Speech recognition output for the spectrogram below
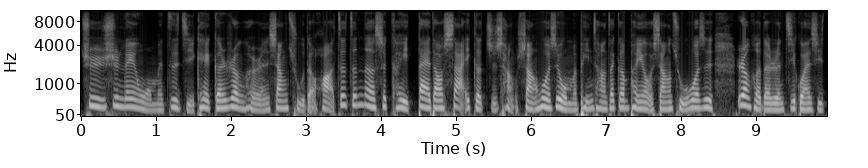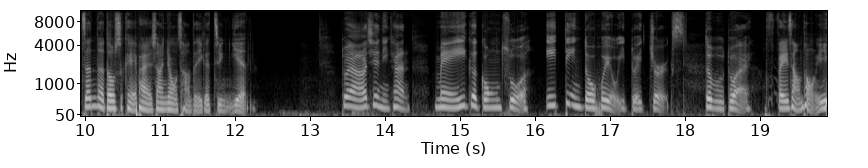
去训练我们自己，可以跟任何人相处的话，这真的是可以带到下一个职场上，或者是我们平常在跟朋友相处，或者是任何的人际关系，真的都是可以派得上用场的一个经验。对啊，而且你看。每一个工作一定都会有一堆 jerks，对不对？非常同意。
